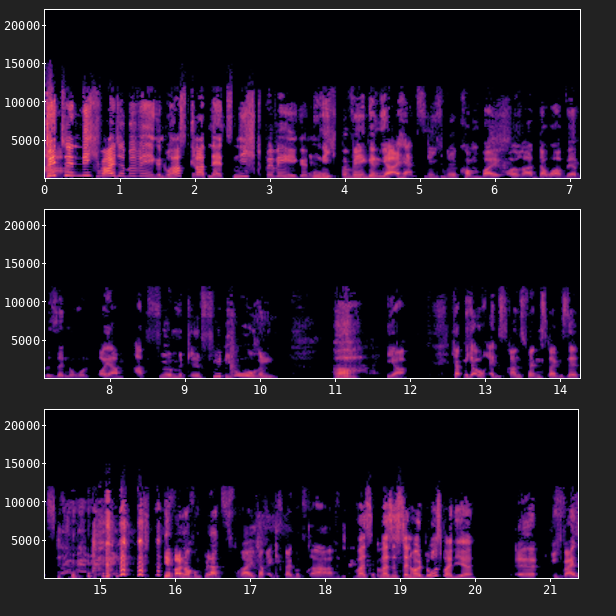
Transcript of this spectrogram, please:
bitte nicht weiter bewegen. Du hast gerade Netz. Nicht bewegen. Nicht bewegen. Ja, herzlich willkommen bei eurer Dauerwerbesendung und eurem Abführmittel für die Ohren. Ah, ja, ich habe mich auch extra ans Fenster gesetzt. Hier war noch ein Platz frei. Ich habe extra gefragt. Was, was ist denn heute los bei dir? Äh, ich weiß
